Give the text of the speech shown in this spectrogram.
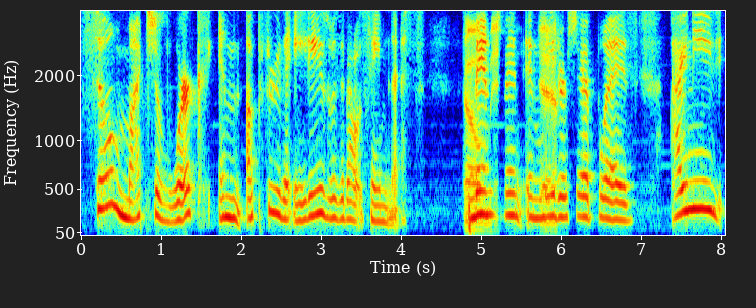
so much of work in up through the 80s was about sameness. Oh, Management man. and yeah. leadership was I need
